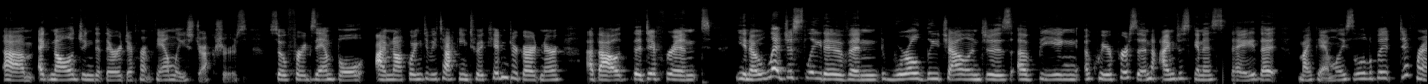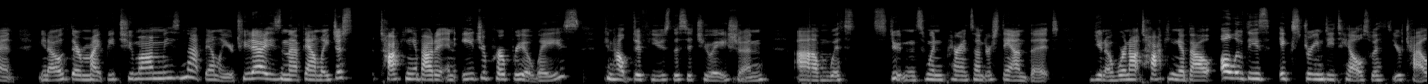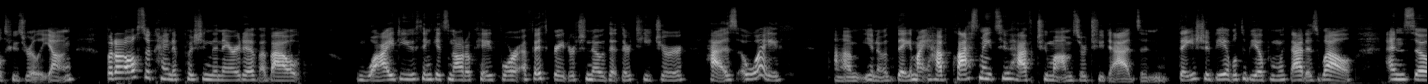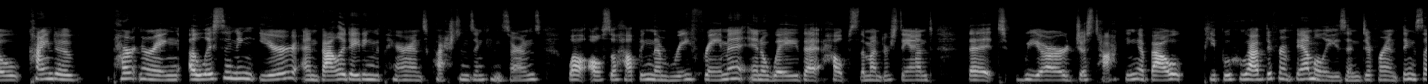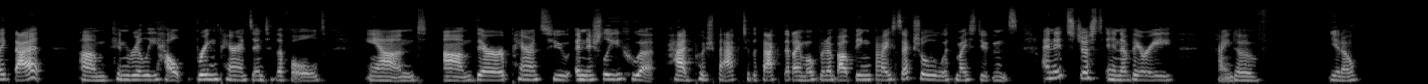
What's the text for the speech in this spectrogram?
um, acknowledging that there are different family structures. So, for example, I'm not going to be talking to a kindergartner about the different, you know, legislative and worldly challenges of being a queer person. I'm just going to say that my family's a little bit different. You know, there might be two mommies in that family or two daddies in that family. Just talking about it in age appropriate ways can help diffuse the situation um, with students when parents understand that you know, we're not talking about all of these extreme details with your child who's really young, but also kind of pushing the narrative about why do you think it's not okay for a fifth grader to know that their teacher has a wife? Um, you know, they might have classmates who have two moms or two dads, and they should be able to be open with that as well. And so, kind of partnering a listening ear and validating the parents' questions and concerns while also helping them reframe it in a way that helps them understand that we are just talking about people who have different families and different things like that um, can really help bring parents into the fold. And um, there are parents who initially who have had pushback to the fact that i'm open about being bisexual with my students and it's just in a very kind of you know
